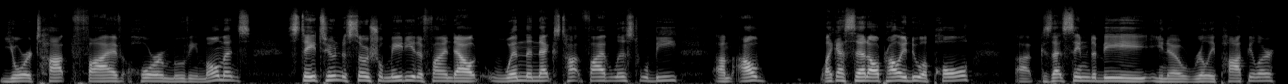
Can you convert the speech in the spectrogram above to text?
your top five horror movie moments. Stay tuned to social media to find out when the next top five list will be. Um, I'll, like I said, I'll probably do a poll because uh, that seemed to be, you know, really popular.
